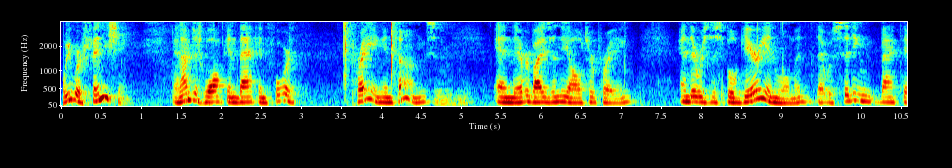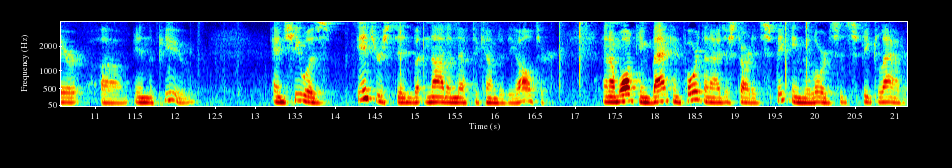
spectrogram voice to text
We were finishing, and I'm just walking back and forth praying in tongues, and everybody's in the altar praying. And there was this Bulgarian woman that was sitting back there uh, in the pew, and she was interested, but not enough to come to the altar. And I'm walking back and forth, and I just started speaking. The Lord said, Speak louder.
